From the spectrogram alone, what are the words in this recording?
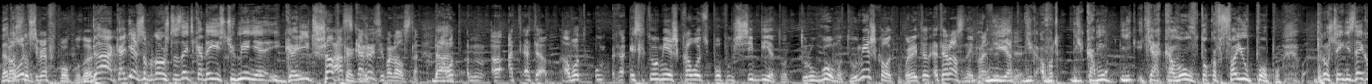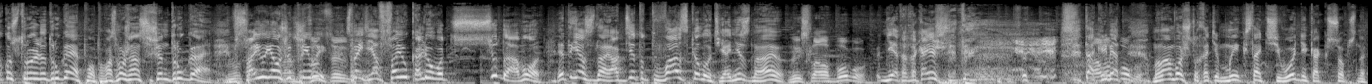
то, Колоть что- себя в попу, да? Да, конечно, потому что, знаете, когда есть умение и горит А шапка... скажите, пожалуйста, Да. а вот, м, а, а- это- а вот если ты умеешь колоть попу себе, то другому ты умеешь колоть попу? Или это, это разные профессии? Нет, ни- вот никому, ни- я колол только в свою попу. Потому что я не знаю, как устроена другая попа. Возможно, она совершенно другая. в свою я уже а привык. ты- Смотрите, я в свою колю вот сюда, вот. Это я знаю. А где тут вас колоть, я не знаю. Ну и слава богу. Нет, это, конечно... Так, ребят, мы вам вот что хотим. Мы, кстати, сегодня, как, собственно,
